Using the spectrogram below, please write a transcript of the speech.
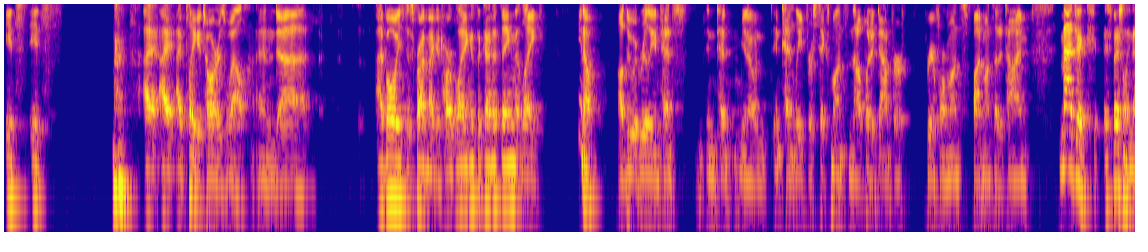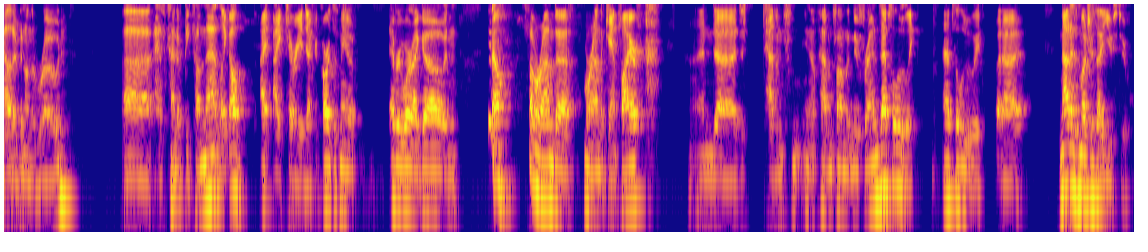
It's it's. I, I, I play guitar as well, and uh, I've always described my guitar playing as the kind of thing that, like, you know, I'll do it really intense, intent, you know, intently for six months, and then I'll put it down for three or four months, five months at a time. Magic, especially now that I've been on the road, uh, has kind of become that. Like, I'll I, I carry a deck of cards with me everywhere I go, and you know, if I'm around uh, I'm around the campfire and uh, just having you know having fun with new friends, absolutely, absolutely, but uh, not as much as I used to.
